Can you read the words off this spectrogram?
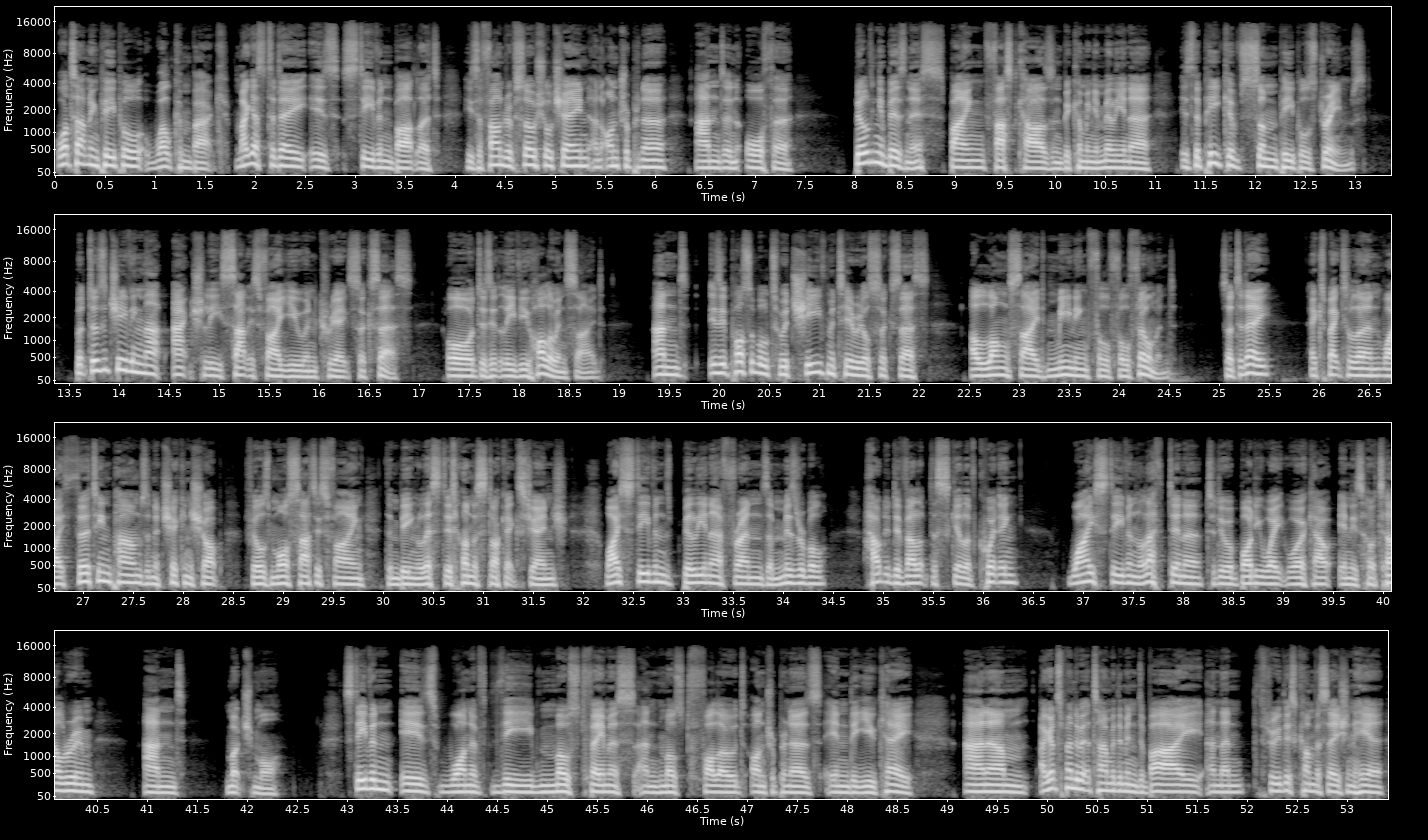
What's happening, people? Welcome back. My guest today is Stephen Bartlett. He's the founder of Social Chain, an entrepreneur, and an author. Building a business, buying fast cars, and becoming a millionaire is the peak of some people's dreams. But does achieving that actually satisfy you and create success? Or does it leave you hollow inside? And is it possible to achieve material success alongside meaningful fulfillment? So today, expect to learn why £13 in a chicken shop feels more satisfying than being listed on a stock exchange, why Stephen's billionaire friends are miserable, how to develop the skill of quitting, why Stephen left dinner to do a bodyweight workout in his hotel room, and much more. Stephen is one of the most famous and most followed entrepreneurs in the UK. And um, I got to spend a bit of time with him in Dubai. And then through this conversation here,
